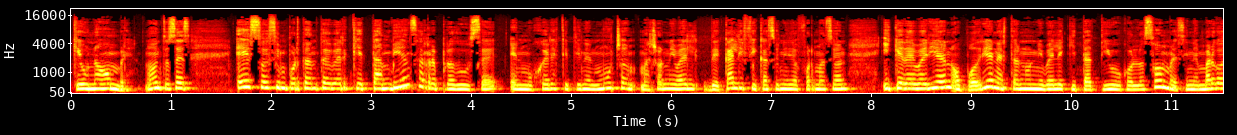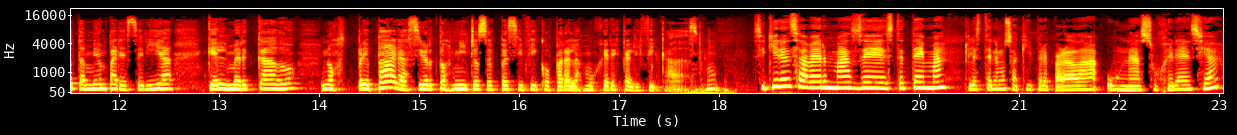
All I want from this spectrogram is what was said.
que un hombre, ¿no? Entonces, eso es importante ver que también se reproduce en mujeres que tienen mucho mayor nivel de calificación y de formación y que deberían o podrían estar en un nivel equitativo con los hombres. Sin embargo, también parecería que el mercado nos prepara ciertos nichos específicos para las mujeres calificadas. Si quieren saber más de este tema, les tenemos aquí preparada una sugerencia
